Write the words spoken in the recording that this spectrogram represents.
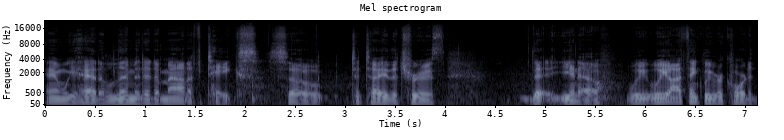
and we had a limited amount of takes. So to tell you the truth, that you know we we I think we recorded.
